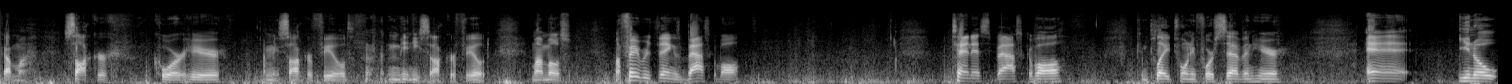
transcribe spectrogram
got my soccer court here. I mean soccer field, mini soccer field. My most, my favorite thing is basketball. Tennis, basketball, can play 24-7 here. And, you know,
